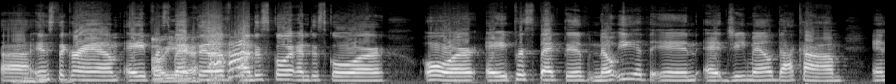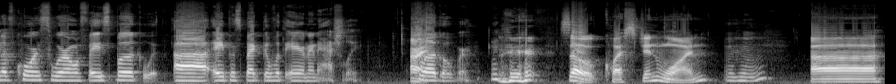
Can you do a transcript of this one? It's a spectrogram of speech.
uh, Instagram a Oh, yeah. perspective underscore underscore or a perspective no e at the end at gmail.com and of course we're on Facebook with uh, a perspective with Aaron and Ashley All right. plug over so, question one. Mm-hmm. Uh,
